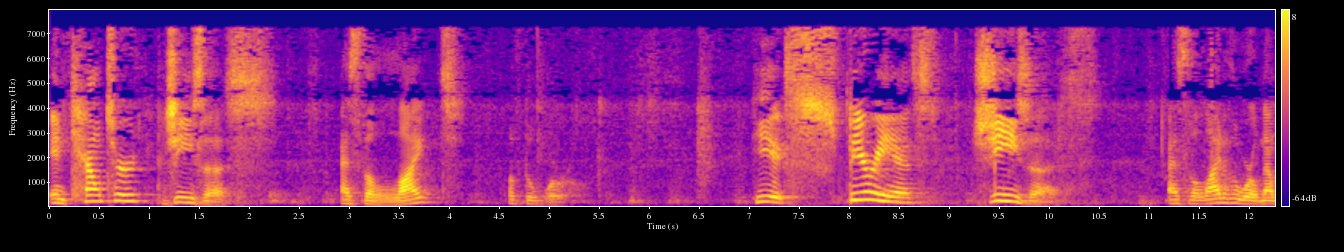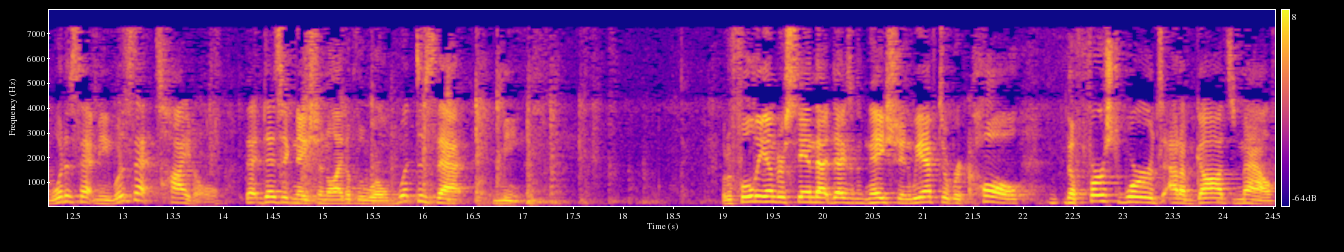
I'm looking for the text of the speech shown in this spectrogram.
encountered Jesus as the light of the world. He experienced Jesus as the light of the world. Now, what does that mean? What does that title, that designation, light of the world, what does that mean? Well, to fully understand that designation, we have to recall the first words out of God's mouth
